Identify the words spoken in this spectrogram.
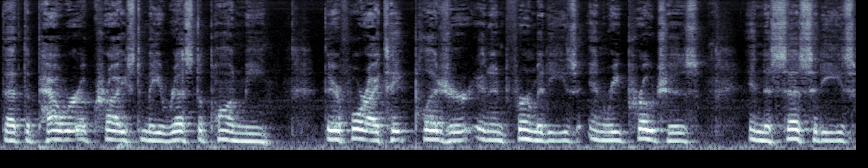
that the power of Christ may rest upon me. Therefore, I take pleasure in infirmities, in reproaches, in necessities,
